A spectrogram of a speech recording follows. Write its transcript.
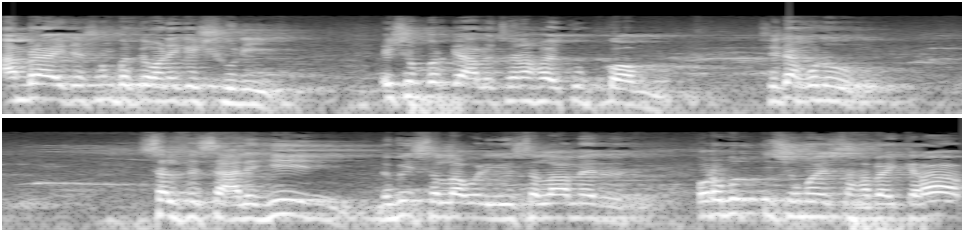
আমরা এটা সম্পর্কে অনেকে শুনি। এই সম্পর্কে আলোচনা হয় খুব কম। সেটা হলো সালফে সালেহীন নবী সাল্লাহ আলী সাল্লামের পরবর্তী সময় সাহাবাই কারাম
